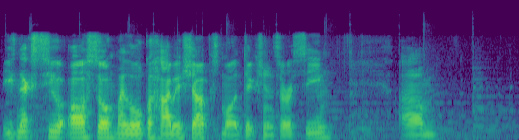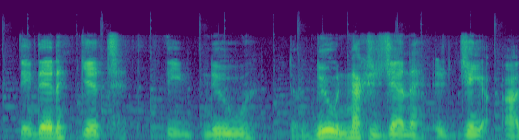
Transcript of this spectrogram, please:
These next two also my local hobby shop, Small Addictions RC. Um, they did get the new the new next gen J, uh,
